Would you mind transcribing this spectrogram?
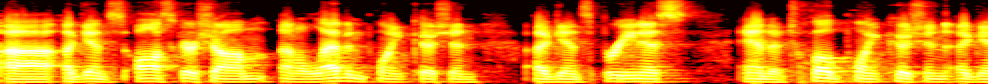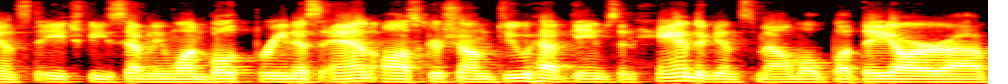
uh, against Oskarshamn, an 11 point cushion against Brynäs, and a 12 point cushion against HV71. Both Brynäs and Oskarshamn do have games in hand against Malmo, but they are uh,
